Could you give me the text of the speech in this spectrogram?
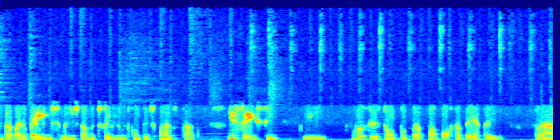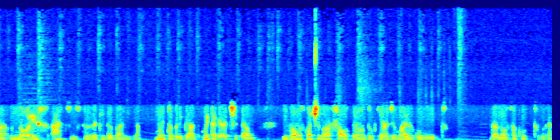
um trabalho belíssimo. A gente está muito feliz, muito contente com o resultado. E sei, sim, que vocês estão com a porta aberta aí para nós artistas aqui da Bahia. Muito obrigada, muita gratidão. E vamos continuar saudando o que há de mais bonito da nossa cultura.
